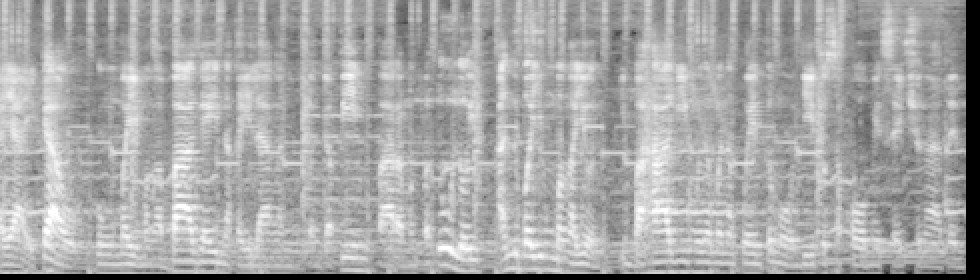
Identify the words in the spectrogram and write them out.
Kaya ikaw, kung may mga bagay na kailangan mong tanggapin para magpatuloy, ano ba yung mga yon? Ibahagi mo naman ang kwento mo dito sa comment section natin.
